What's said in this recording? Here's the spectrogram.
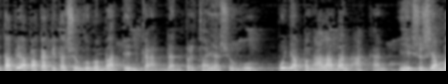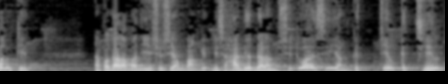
Tetapi apakah kita sungguh membatinkan dan percaya sungguh punya pengalaman akan Yesus yang bangkit? Nah, pengalaman Yesus yang bangkit bisa hadir dalam situasi yang kecil-kecil,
